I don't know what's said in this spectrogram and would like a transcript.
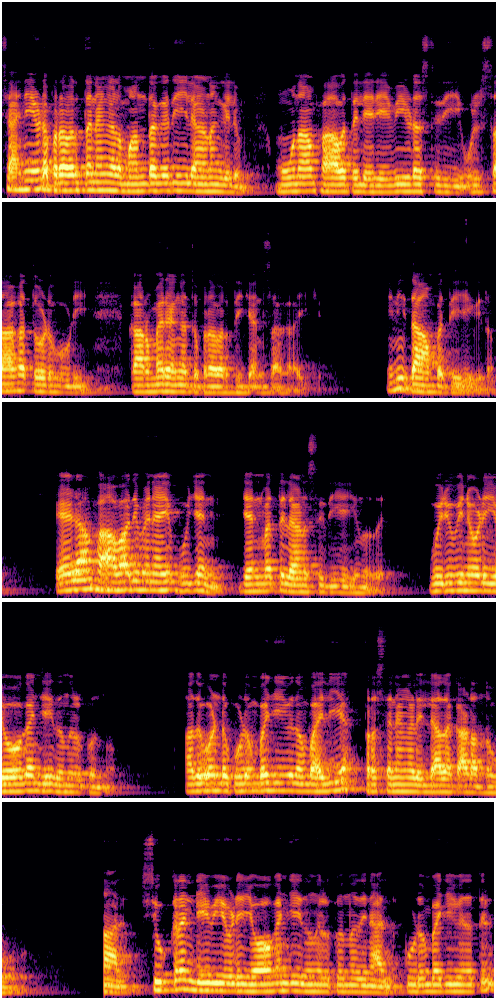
ശനിയുടെ പ്രവർത്തനങ്ങൾ മന്ദഗതിയിലാണെങ്കിലും മൂന്നാം ഭാവത്തിലെ രവിയുടെ സ്ഥിതി ഉത്സാഹത്തോടു കൂടി കർമ്മരംഗത്ത് പ്രവർത്തിക്കാൻ സഹായിക്കും. ഇനി ദാമ്പത്യ ജീവിതം. ഏഴാം ഭാവാധിപനായ കുജൻ ജന്മത്തിലാണ് സ്ഥിതി ചെയ്യുന്നത്. ഗുരുവിനോട് യോഗം ചെയ്തു നിൽക്കുന്നു. അതുകൊണ്ട് കുടുംബജീവിതം വലിയ പ്രശ്നങ്ങളില്ലാതെ കടന്നുപോകും. എന്നാൽ ശുക്രൻ രവിയോട് യോഗം ചെയ്തു നിൽക്കുന്നതിനാൽ കുടുംബജീവിതത്തിൽ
